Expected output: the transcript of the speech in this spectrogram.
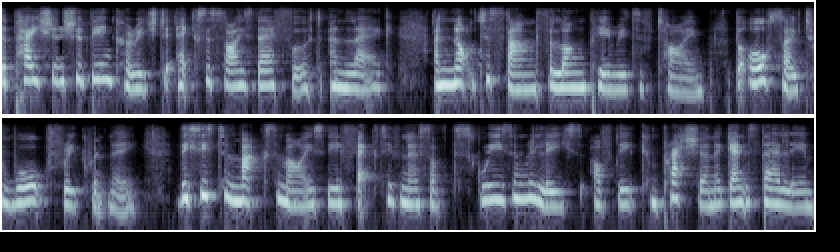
The patient should be encouraged to exercise their foot and leg and not to stand for long periods of time, but also to walk frequently. This is to maximise the effectiveness of the squeeze and release of the compression against their limb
